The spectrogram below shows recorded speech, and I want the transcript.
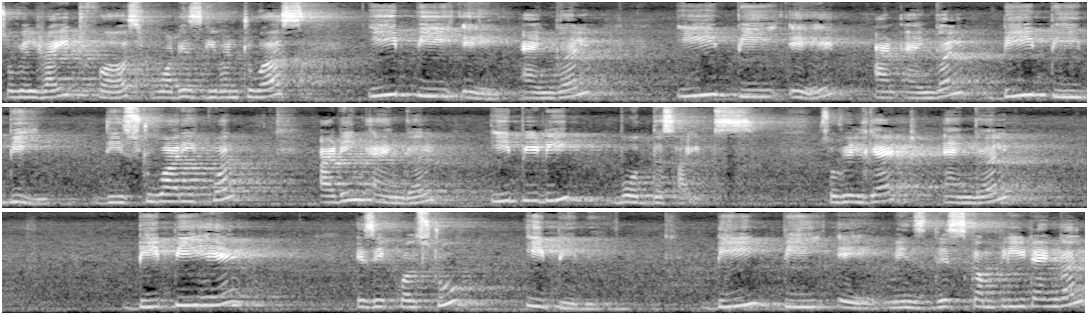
so we'll write first what is given to us EPA angle EPA and angle DPB. These two are equal. Adding angle EPD both the sides. So we'll get angle DPA is equals to EPB. DPA means this complete angle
